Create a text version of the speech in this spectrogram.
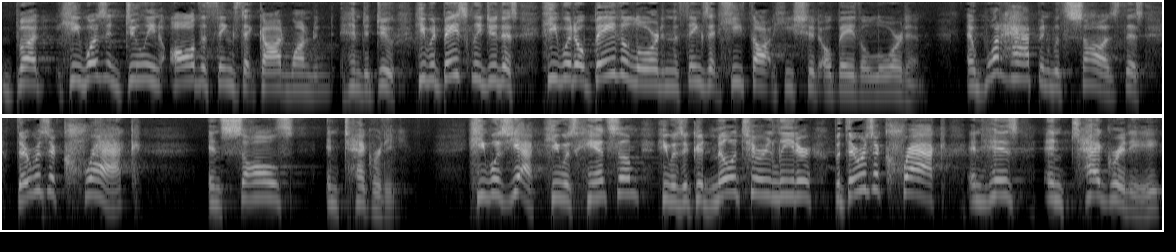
but he wasn't doing all the things that God wanted him to do. He would basically do this he would obey the Lord in the things that he thought he should obey the Lord in. And what happened with Saul is this there was a crack in Saul's integrity. He was, yeah, he was handsome. He was a good military leader, but there was a crack in his integrity,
